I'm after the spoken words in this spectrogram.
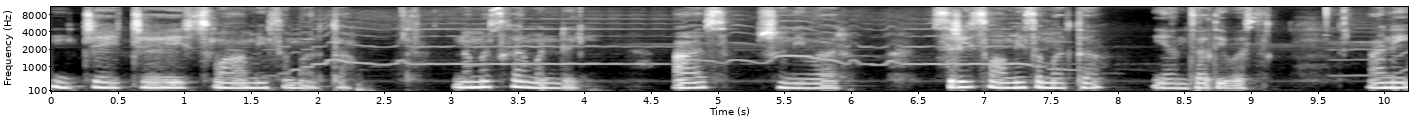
जय जय स्वामी समर्थ. नमस्कार मंडळी. आज शनिवार. श्री स्वामी समर्थ यांचा दिवस. आणि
